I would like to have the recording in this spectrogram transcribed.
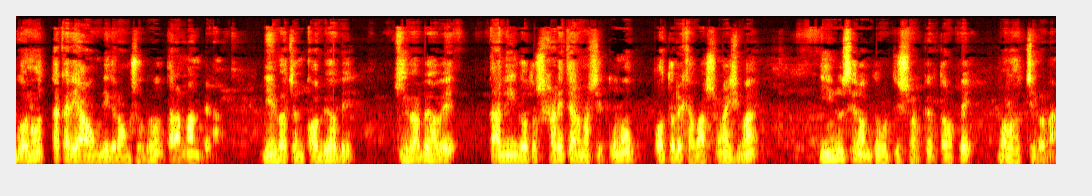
গণহত্যাকারী আওয়ামী লীগের অংশগ্রহণ তারা মানবে না। নির্বাচন কবে হবে, কীভাবে হবে, তা নিয়ে গত সাড়ে চার মাসে কোনো পথরেখা বা সময়সীমা ইউনুসের অন্তর্বর্তী সরকারের তরফে বলা হচ্ছিল না।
